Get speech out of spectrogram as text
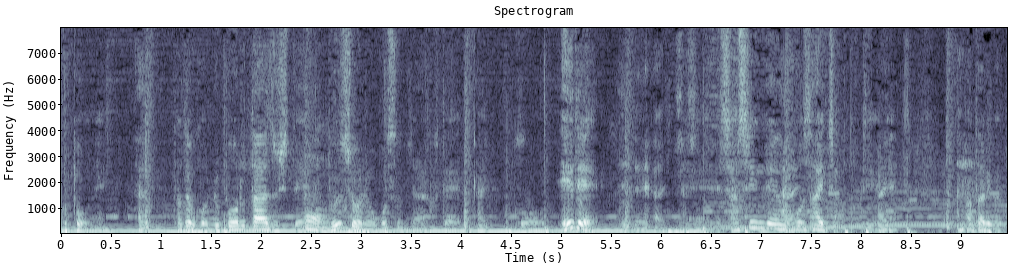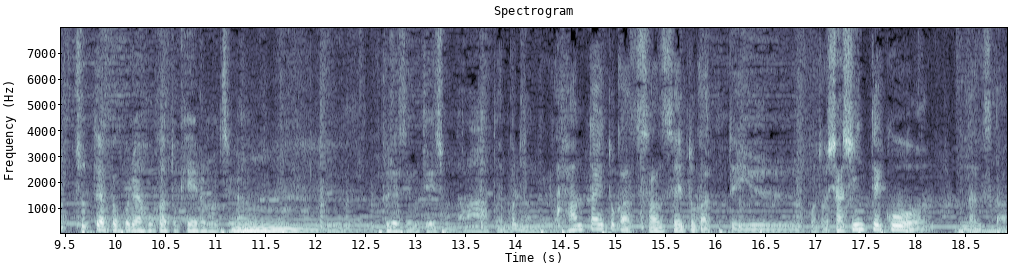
ことをね、例えばこうルポルタージュしてうん。文章に起こすんじゃなくて、こう絵で写真で写真で押さえちゃうっていうね、あたりがちょっとやっぱこれは他と経路の違うプレゼンテーションだなと思ったんだけど反対とか賛成とかっていうこと写真ってこうなんですか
